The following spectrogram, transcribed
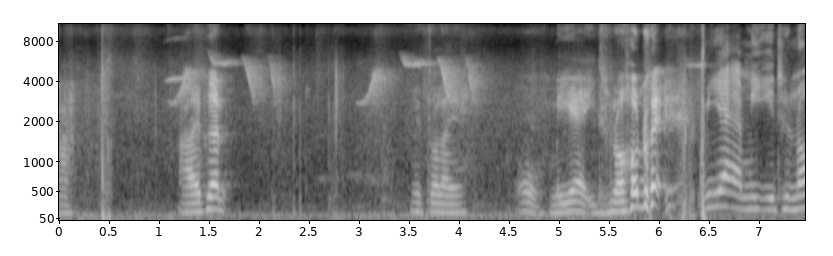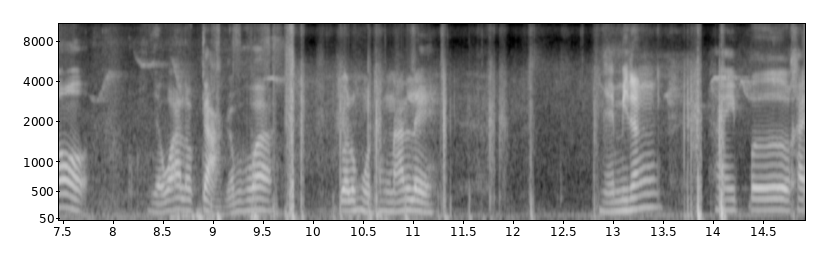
อะ อะไรเพื่อน มีตัวอะไร โอ้ไม่แย่อีเทอร์นอลด้วยไม่แย่มีอีเทอร์นอลอย่าว่าเรากากกันเพราะว่าตัวเราโหดทั้งนั้นเลยเนี่ยมีทั้งไฮเปอร์ใคร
